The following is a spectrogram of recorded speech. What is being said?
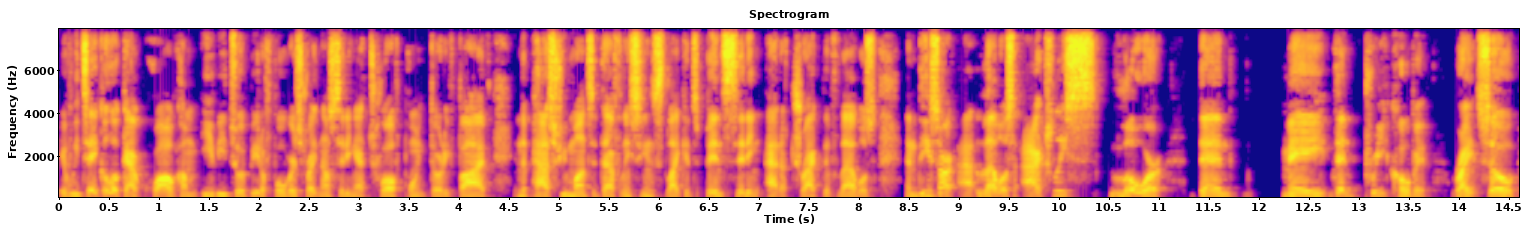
If we take a look at Qualcomm, EV to EBITDA forwards right now sitting at 12.35. In the past few months, it definitely seems like it's been sitting at attractive levels, and these are at levels actually lower than May than pre-COVID right? So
